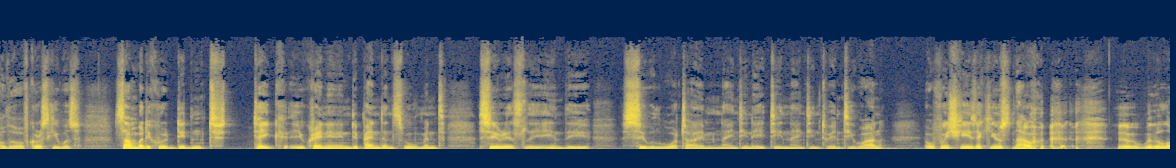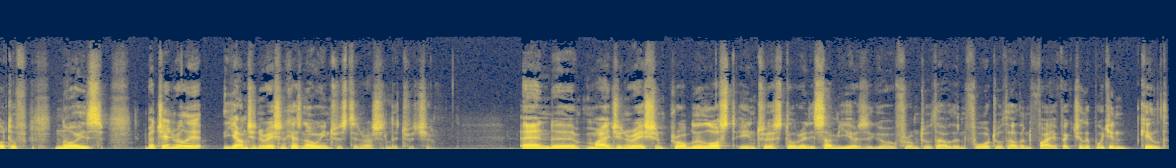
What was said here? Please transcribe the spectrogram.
Although, of course, he was somebody who didn't take Ukrainian independence movement seriously in the civil war time 1918-1921 of which he is accused now with a lot of noise but generally young generation has no interest in russian literature and uh, my generation probably lost interest already some years ago, from 2004, 2005. Actually, Putin killed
